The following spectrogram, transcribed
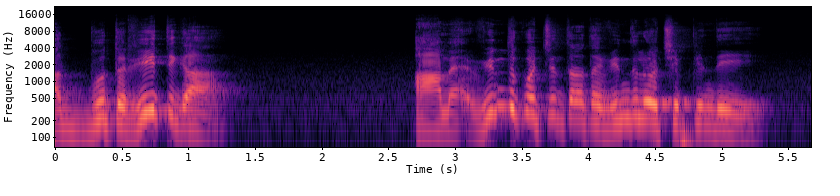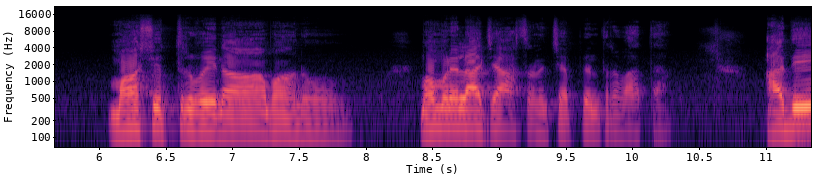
అద్భుత రీతిగా ఆమె విందుకు వచ్చిన తర్వాత విందులో చెప్పింది మా శత్రువైన ఆమాను మమ్మల్ని ఇలా చేస్తానని చెప్పిన తర్వాత అదే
